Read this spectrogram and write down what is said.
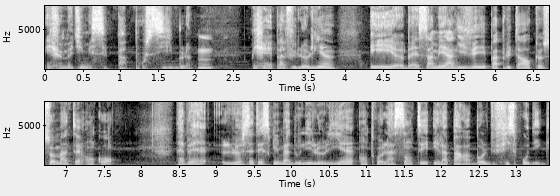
Et je me dis, mais c'est pas possible. Mais j'avais pas vu le lien. Et euh, ben, ça m'est arrivé pas plus tard que ce matin encore. Eh ben, le Saint-Esprit m'a donné le lien entre la santé et la parabole du Fils prodigue.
